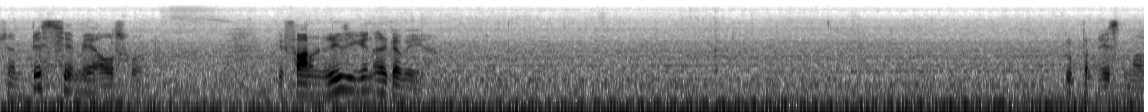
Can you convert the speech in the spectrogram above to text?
müssen ein bisschen mehr ausholen. Wir fahren riesigen LKW. Gut, beim nächsten Mal.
